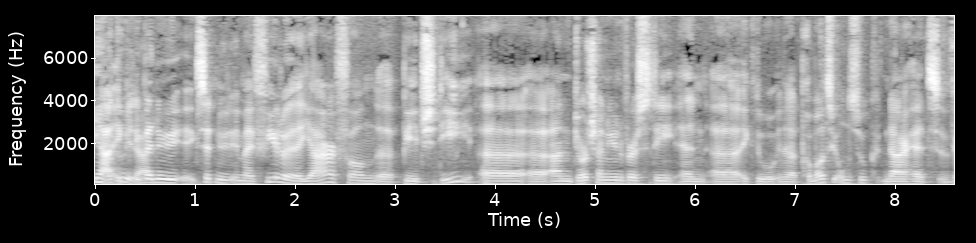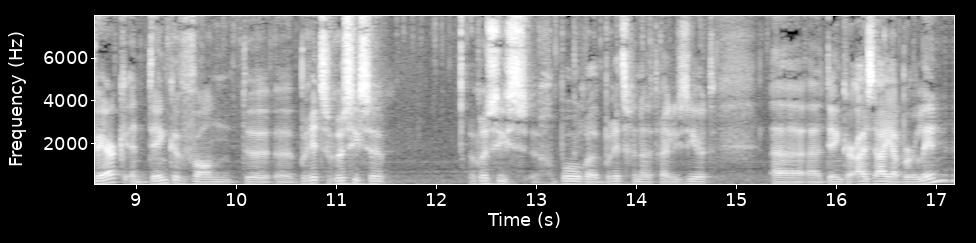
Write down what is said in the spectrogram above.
Ja, ik, ik, ben nu, ik zit nu in mijn vierde jaar van de PhD eh, eh, aan Georgetown University. En eh, ik doe inderdaad promotieonderzoek naar het werk en denken van de Brits-Russische, Russisch geboren, Brits genaturaliseerd eh, denker Isaiah Berlin.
